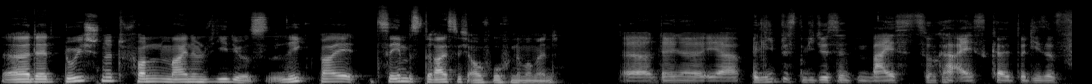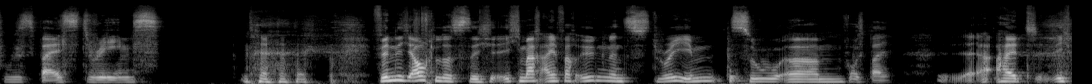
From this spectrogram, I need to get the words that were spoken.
äh, der Durchschnitt von meinen Videos liegt bei 10 bis 30 Aufrufen im Moment. Äh, deine eher beliebtesten Videos sind meist sogar eiskalt und diese Fußball-Streams. Finde ich auch lustig. Ich mache einfach irgendeinen Stream zu, ähm, Fußball. äh, halt, ich,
